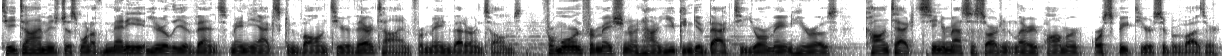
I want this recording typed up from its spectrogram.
Tea Time is just one of many yearly events MAINEiacs can volunteer their time for Maine Veterans Homes. For more information on how you can give back to your Maine heroes, contact Senior Master Sergeant Larry Palmer or speak to your supervisor.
